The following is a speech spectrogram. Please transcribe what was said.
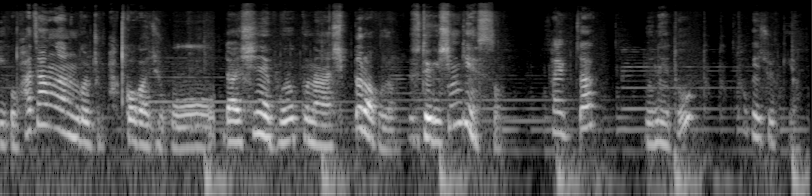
이거 화장하는 걸 좀 바꿔가지고 날씬해 보였구나 싶더라고요. 그래서 되게 신기했어. 살짝 눈에도 톡톡톡 해줄게요.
